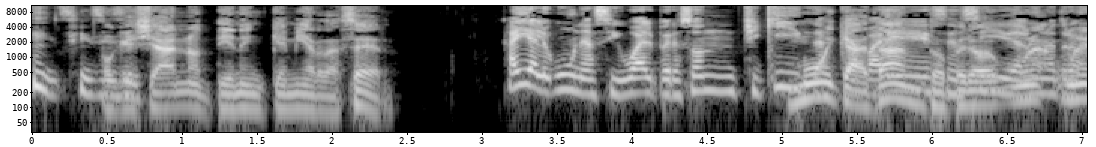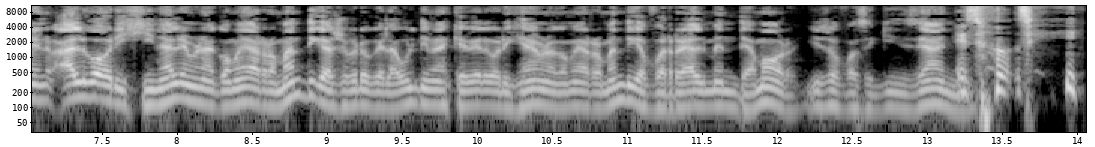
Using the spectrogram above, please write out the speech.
Sí, sí, porque ya no tienen qué mierda hacer. Hay algunas igual, pero son chiquitas Muy cada tanto, pero sí, una- algo original en una comedia romántica, yo creo que la última vez que vi algo original en una comedia romántica fue realmente amor, y eso fue hace 15 años. Eso, sí,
